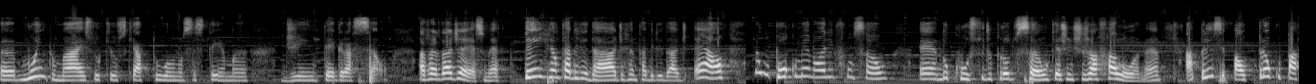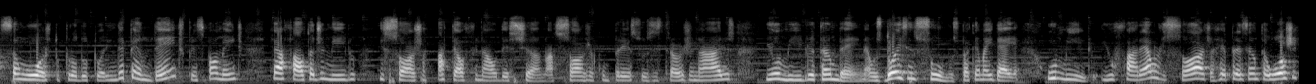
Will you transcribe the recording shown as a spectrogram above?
Uh, muito mais do que os que atuam no sistema de integração. A verdade é essa, né? Tem rentabilidade, rentabilidade é alta, é um pouco menor em função é, do custo de produção que a gente já falou, né? A principal preocupação hoje do produtor independente, principalmente, é a falta de milho e soja até o final deste ano. A soja com preços extraordinários e o milho também, né? Os dois insumos, para ter uma ideia, o milho e o farelo de soja representam hoje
